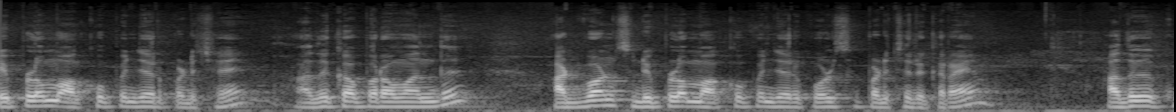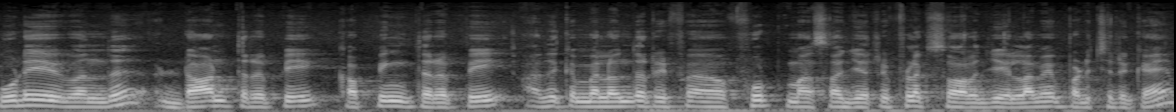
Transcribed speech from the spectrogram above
டிப்ளமோ அக்குபஞ்சர் படித்தேன் அதுக்கப்புறம் வந்து அட்வான்ஸ் டிப்ளமோ அக்குபஞ்சர் கோர்ஸ் படிச்சிருக்கிறேன். அதுக்கு கூடவே வந்து டான் தெரப்பி கப்பிங் தெரப்பி அதுக்கு மேலே வந்து ரிஃப ஃபுட் மசாஜ் ரிஃப்ளெக்ஸாலஜி எல்லாமே படிச்சிருக்கேன்.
